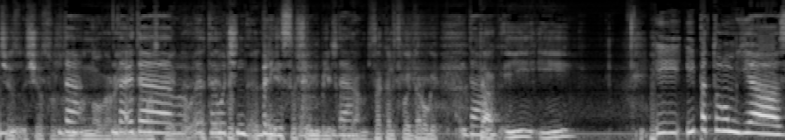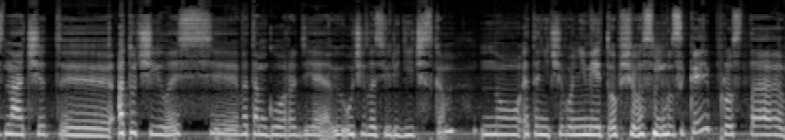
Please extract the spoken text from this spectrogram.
Сейчас, сейчас уже да, новый да, район это, Москвы. да. это, очень близко. совсем близко, да. За кольцевой дорогой. Да. Так, и, и И, и потом я, значит, э, отучилась э, в этом городе, училась в юридическом, но это ничего не имеет общего с музыкой, просто,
